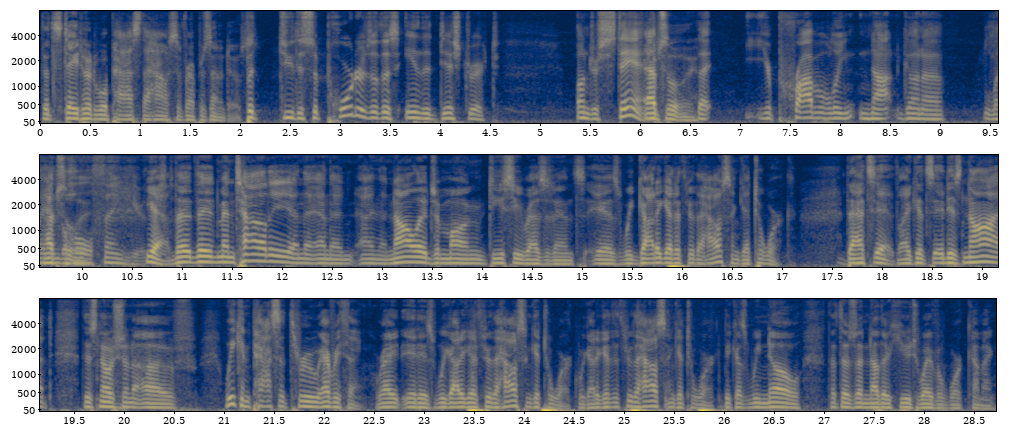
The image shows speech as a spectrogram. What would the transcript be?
that statehood will pass the House of Representatives. But do the supporters of this in the district understand absolutely. that you're probably not gonna land Absolutely. the whole thing here? Yeah, the the mentality and the and the and the knowledge among DC residents is we got to get it through the House and get to work. That's it. Like it's it is not this notion of we can pass it through everything, right? It is we got to get through the House and get to work. We got to get it through the House and get to work because we know that there's another huge wave of work coming.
